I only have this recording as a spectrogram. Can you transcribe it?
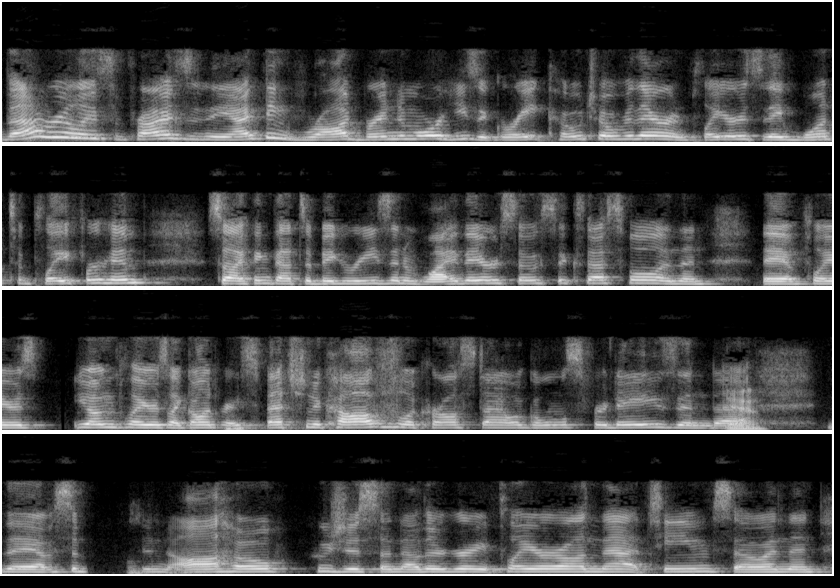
That really surprises me. I think Rod Brind'Amour, he's a great coach over there, and players they want to play for him. So I think that's a big reason of why they are so successful. And then they have players, young players like Andrei Svechnikov, lacrosse style goals for days, and uh, yeah. they have Sebastian Aho, who's just another great player on that team. So and then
